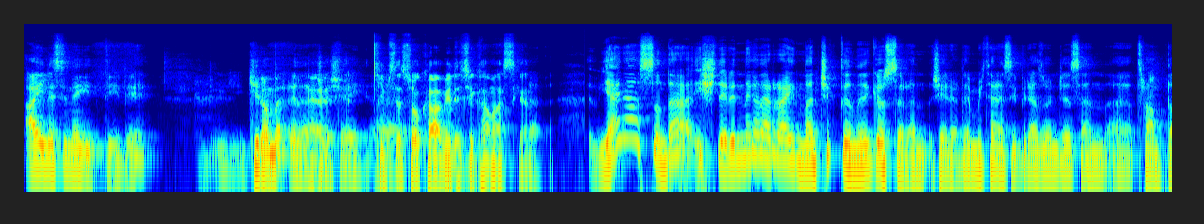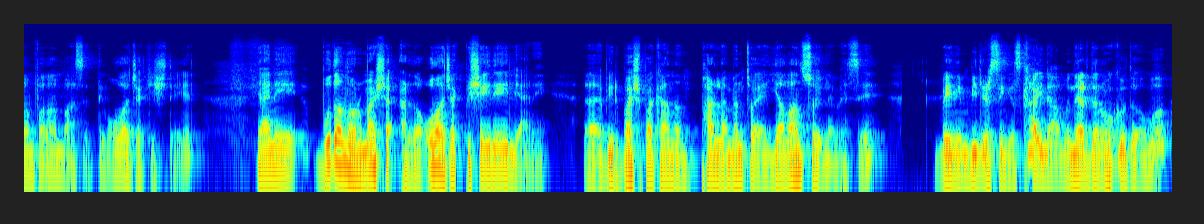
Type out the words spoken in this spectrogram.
ailesine gittiydi. Kilometrelerce Evet. şey. Kimse e, sokağa bile çıkamazken. yani aslında işlerin ne kadar rayından çıktığını gösteren şeylerden bir tanesi. Biraz önce sen e, Trump'tan falan bahsettin. Olacak iş değil. Yani bu da normal şartlarda olacak bir şey değil yani. E, bir başbakanın parlamentoya yalan söylemesi. Benim bilirsiniz kaynağımı nereden okuduğumu.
